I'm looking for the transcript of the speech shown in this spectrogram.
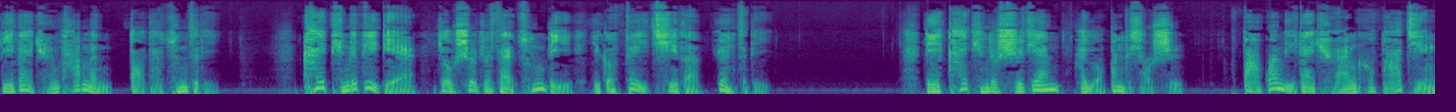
李代全他们到达村子里，开庭的地点就设置在村里一个废弃的院子里。离开庭的时间还有半个小时，法官李代全和法警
